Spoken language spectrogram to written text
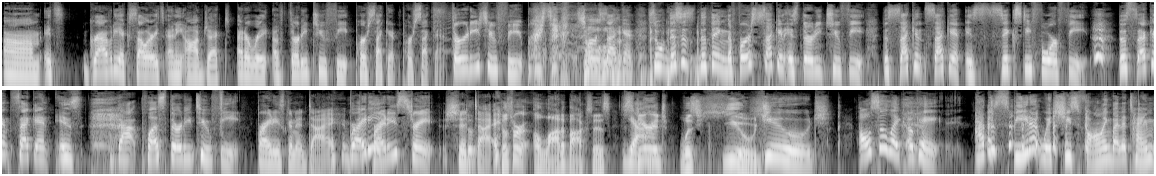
um it's gravity accelerates any object at a rate of 32 feet per second per second 32 feet per second. per second. So this is the thing. The first second is 32 feet. The second second is 64 feet. The second second is that plus 32 feet. Brady's gonna die. Brady? Brady straight should die. Those were a lot of boxes. Yeah. Steerage was huge. Huge. Also, like, okay, at the speed at which she's falling, by the time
